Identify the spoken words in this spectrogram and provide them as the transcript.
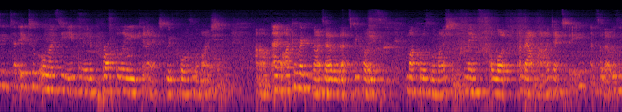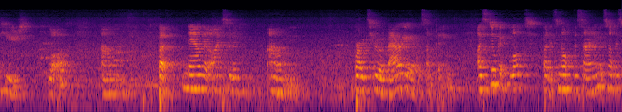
did. T- it took almost a year for me to properly connect with causal emotion. Um, and I can recognise now that that's because my causal emotion means a lot about my identity, and so that was a huge block. Um, but now that I sort of um, broke through a barrier or something, I still get blocked, but it's not the same. It's not this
